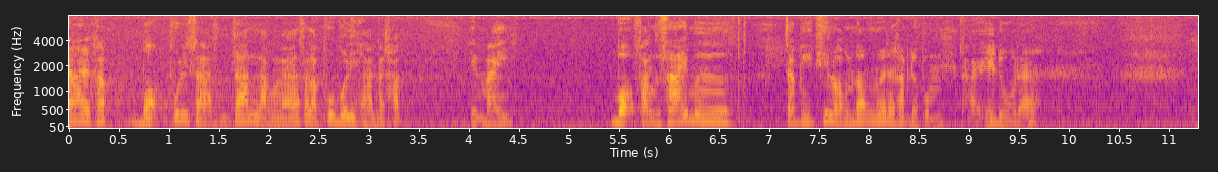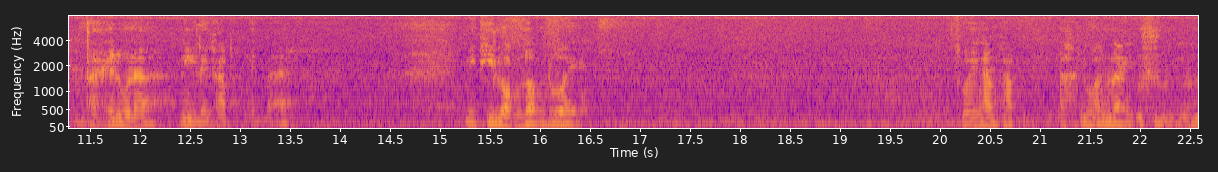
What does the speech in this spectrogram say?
ได้ครับ เบาะผู้โดยสารด้านหลังนะสำหรับผู้บริหารนะครับ เห็นไหมเบาะฝั่งซ้ายมือ จะมีที่รองน่องด้วยนะครับ เดี๋ยวผมถ่ายให้ดูนะ ถ่ายให้ดูนะ นี่เลยครับ เห็นไหมมีที่รองน่องด้วย สวยงามครับดูข้างในต้อหือ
